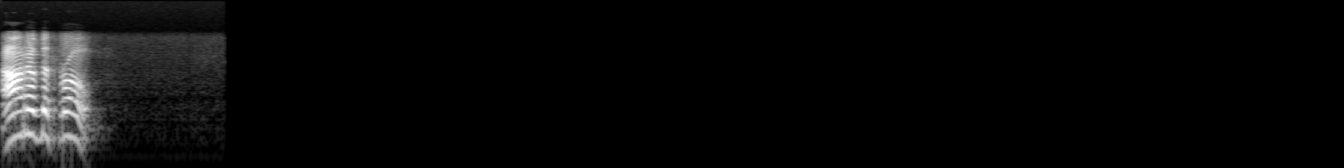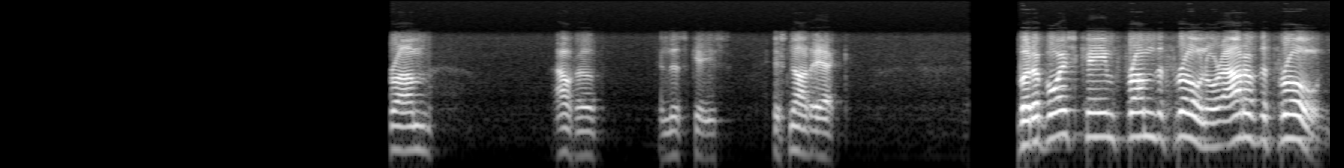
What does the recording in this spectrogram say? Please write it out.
out of the throne. From, out of, in this case, it's not ek. But a voice came from the throne or out of the throne.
